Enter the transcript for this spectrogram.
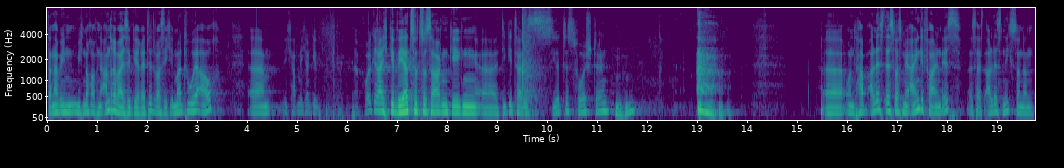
Dann habe ich mich noch auf eine andere Weise gerettet, was ich immer tue auch. Ähm, ich habe mich ja erfolgreich gewehrt sozusagen gegen äh, digitalisiertes Vorstellen. Mhm. äh, und habe alles das, was mir eingefallen ist, das heißt alles nicht, sondern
